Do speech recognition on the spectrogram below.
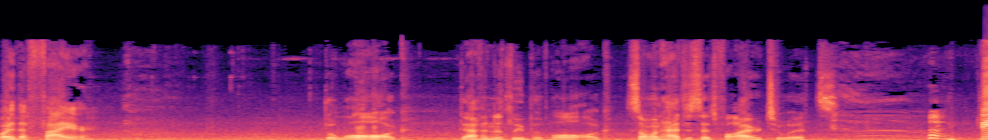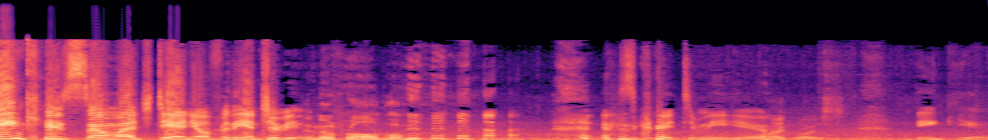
or the fire? The log. Definitely the log. Someone had to set fire to it. Thank you so much, Daniel, for the interview. No problem. It was great to meet you. Likewise. Thank you.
